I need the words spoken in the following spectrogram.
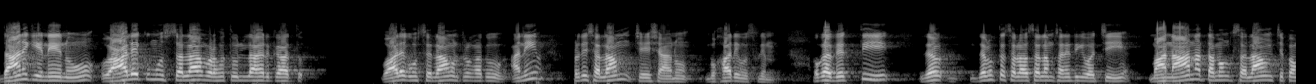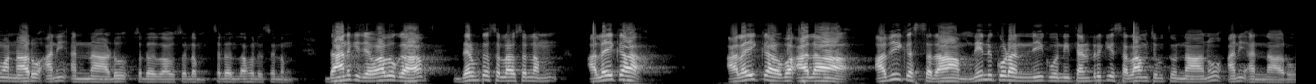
దానికి నేను వాలేకుముస్సలాం రహతుల్లాహర్కాత్ వాలేకుముస్సలాం అని ప్రతి సలాం చేశాను. బుహారీ ముస్లిం. ఒక వ్యక్తి దరక్త సల్లాహం సన్నిధికి వచ్చి మా నాన్న తమకు సలాం చెప్పమన్నారు అని అన్నాడు సల్లల్లాహు సల్లల్లాహు దానికి జవాబుగా దరక్త సల్లాహం అలైక అలైక వ అలా అబీక సలాం నేను కూడా నీకు నీ తండ్రికి సలాం చెబుతున్నాను అని అన్నారు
